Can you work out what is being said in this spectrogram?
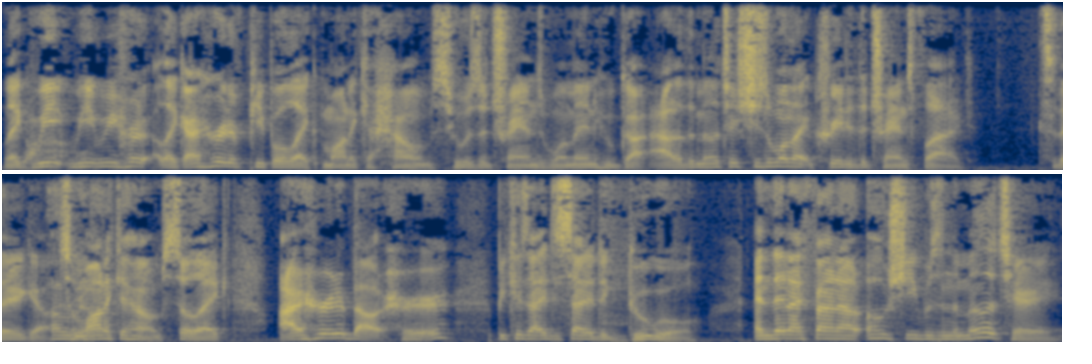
Like we, we we heard like I heard of people like Monica Helms, who was a trans woman who got out of the military. She's the one that created the trans flag. So there you go. so Monica Helms. So like I heard about her because I decided to Google, and then I found out oh she was in the military,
